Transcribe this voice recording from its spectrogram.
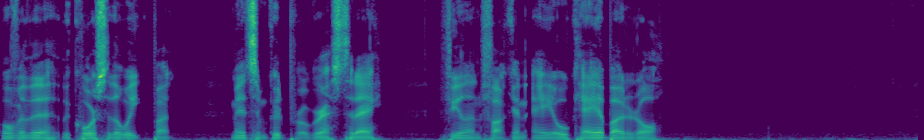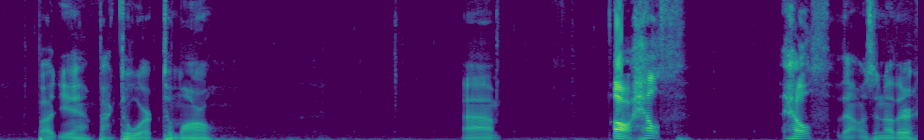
over the the course of the week, but made some good progress today. Feeling fucking a okay about it all. But yeah, back to work tomorrow. Um. Oh, health. Health. That was another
